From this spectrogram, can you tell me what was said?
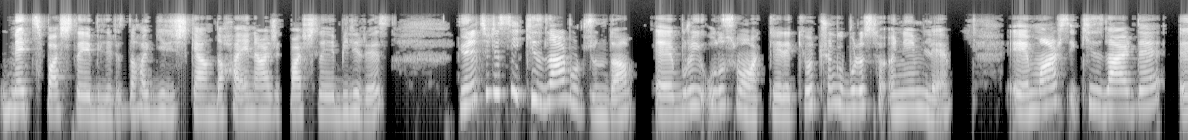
net başlayabiliriz. Daha girişken, daha enerjik başlayabiliriz. Yöneticisi ikizler burcunda. E, burayı unutmamak gerekiyor. Çünkü burası önemli. E, Mars ikizlerde e,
